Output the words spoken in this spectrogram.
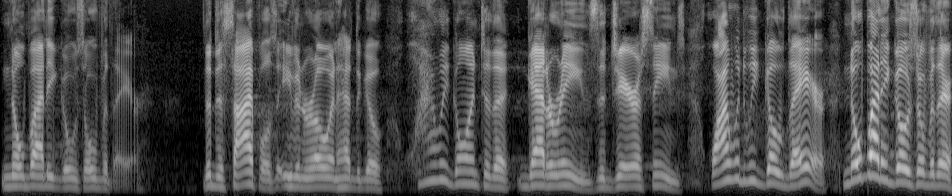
Nobody goes over there. The disciples, even Rowan, had to go, Why are we going to the Gadarenes, the Gerasenes? Why would we go there? Nobody goes over there.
